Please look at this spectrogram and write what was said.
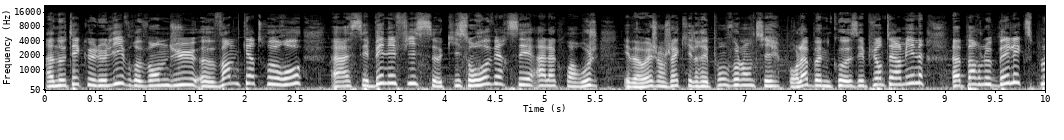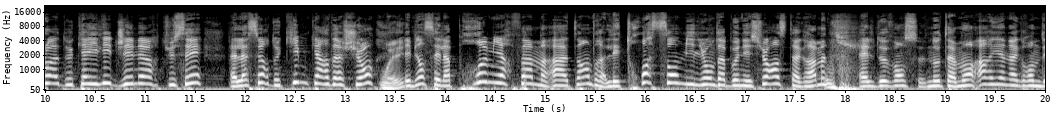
À noter que le livre vendu euh, 24 euros a ses bénéfices qui sont reversés à la Croix-Rouge. Et bah ouais, Jean-Jacques, il répond volontiers pour la bonne cause. Et puis on termine euh, par le bel exploit de Kylie Jenner. Tu sais, euh, la sœur de Kim Kardashian. Ouais. Eh bien, c'est la première femme à atteindre les 300 millions d'abonnés sur Instagram. Elle devance notamment Ariana Grande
